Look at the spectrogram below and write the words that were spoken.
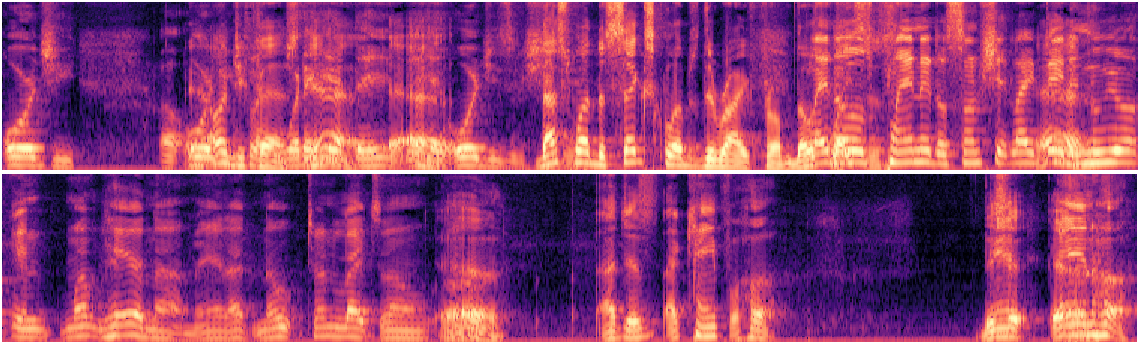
orgy, uh, orgy, orgy fest, where they yeah, had they, yeah. they had orgies and shit. That's what the sex clubs derive from. Those Plato's places. Planet or some shit like that in New York and mother hell nah man I no turn the lights on. Uh, I just I came for her They and, yeah. and her.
